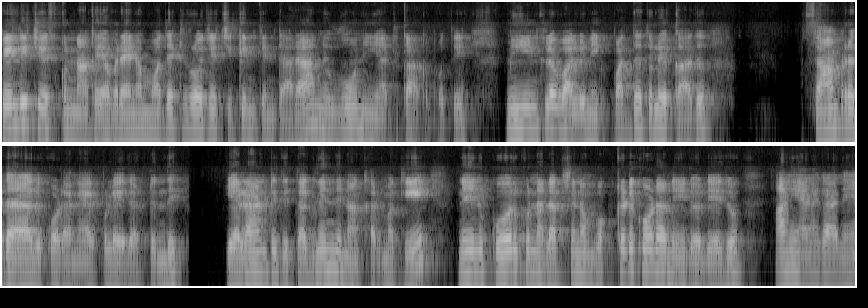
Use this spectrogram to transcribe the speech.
పెళ్ళి చేసుకున్నాక ఎవరైనా మొదటి రోజే చికెన్ తింటారా? నువ్వు నీ అతి కాకపోతే. మీ ఇంట్లో వాళ్ళు నీకు పద్ధతులే కాదు సాంప్రదాయాలు కూడా నేర్పలేదట్టుంది. ఎలాంటిది తగిలింది నా కర్మకి? నేను కోరుకున్న లక్షణం ఒక్కటి కూడా నీలో లేదు అని అనగానే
